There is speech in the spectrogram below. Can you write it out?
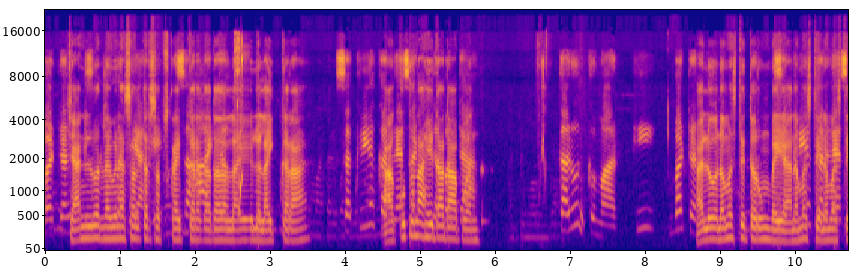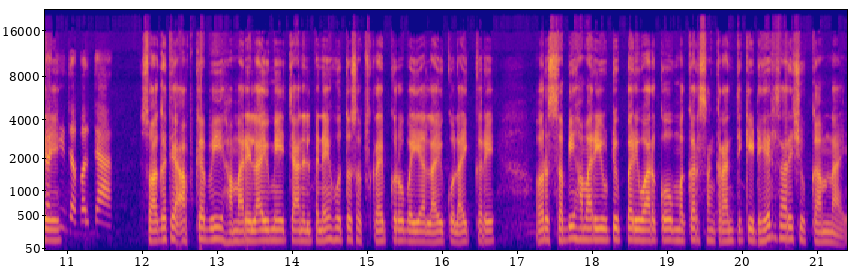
button चॅनलवर नवीन असाल तर सबस्क्राईब करा दादा. लाईव्हला लाईक करा. सक्रिय करण्यासाठी कुठून आहे दादा आपण? तरुण कुमार ही बटन हेलो नमस्ते तरुण भैया नमस्ते नमस्ते. डबल टॅप स्वागत है आपका भी हमारे लाइव में. चैनल पे नए हो तो सब्सक्राइब करो भैया लाइव को लाइक करें. और सभी हमारे यूट्यूब परिवार को मकर संक्रांति की ढेर सारी शुभकामनाएँ।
